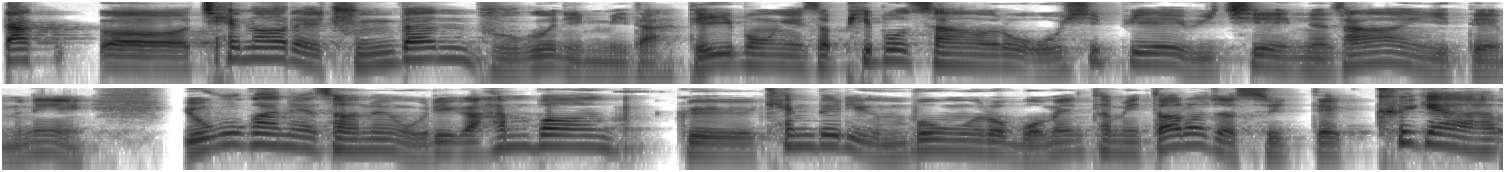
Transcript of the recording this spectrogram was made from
딱 어, 채널의 중단 부근입니다. 데이봉에서 피봇상으로 50비에 위치해 있는 상황이기 때문에 요 구간에서는 우리가 한번 그 캔들이 음봉으로 모멘텀이 떨어졌을 때 크게 하-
